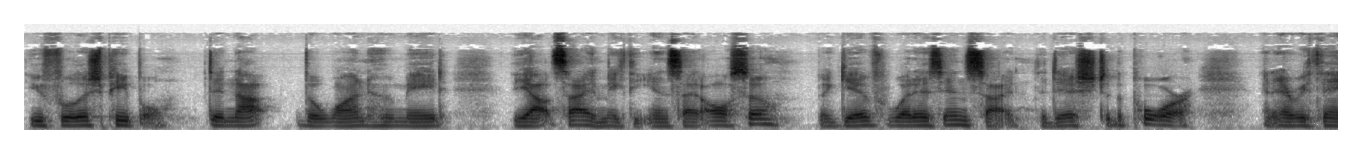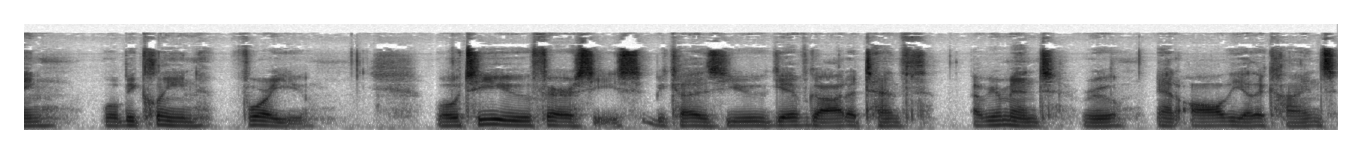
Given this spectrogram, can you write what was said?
You foolish people, did not the one who made the outside make the inside also? But give what is inside, the dish, to the poor, and everything will be clean for you. Woe to you, Pharisees, because you give God a tenth of your mint, rue, and all the other kinds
